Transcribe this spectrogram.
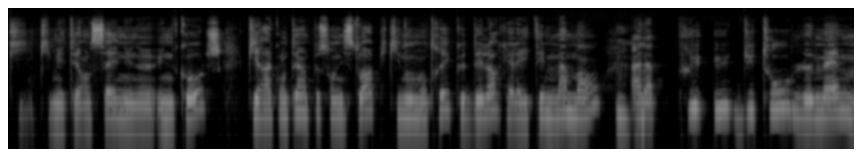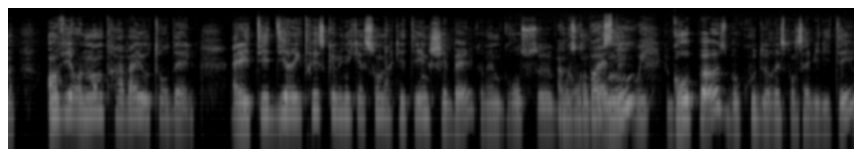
qui, qui, mettait en scène une, une, coach qui racontait un peu son histoire, puis qui nous montrait que dès lors qu'elle a été maman, mm-hmm. elle a plus eu du tout le même environnement de travail autour d'elle. Elle était directrice communication marketing chez Bell, quand même grosse, grosse compagnie, gros poste, beaucoup de responsabilités.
